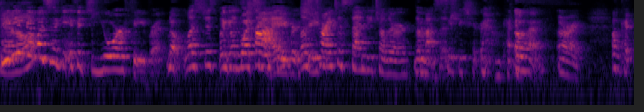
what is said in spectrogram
Maybe if channel. it was like if it's your favorite. No, let's just Like, let's what's your try. favorite let's shape? try to send each other the message. Sure. Okay. Okay. All right. Okay.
